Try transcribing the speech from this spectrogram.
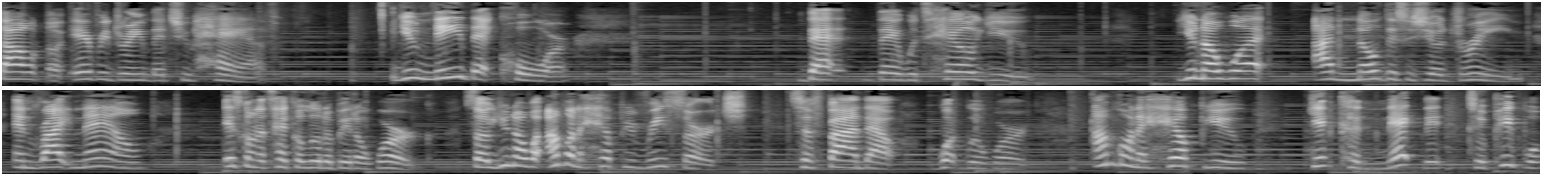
thought or every dream that you have. You need that core that they would tell you, you know what? I know this is your dream. And right now, it's going to take a little bit of work. So, you know what? I'm going to help you research to find out what will work. I'm going to help you get connected to people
